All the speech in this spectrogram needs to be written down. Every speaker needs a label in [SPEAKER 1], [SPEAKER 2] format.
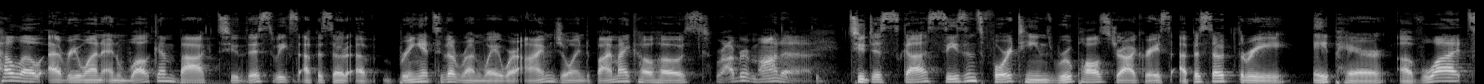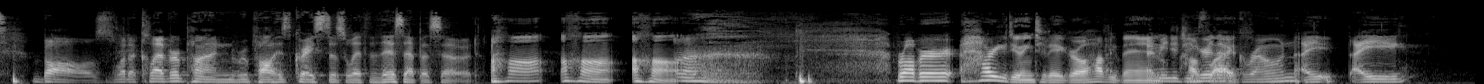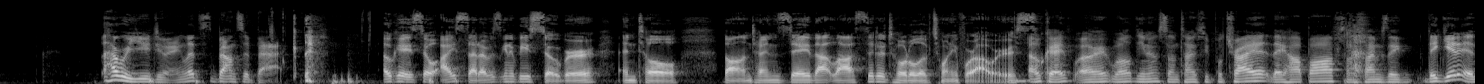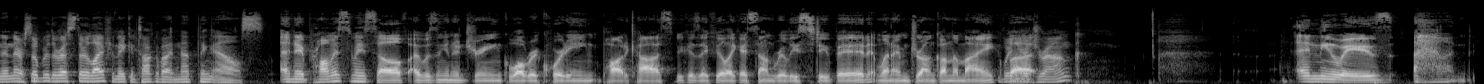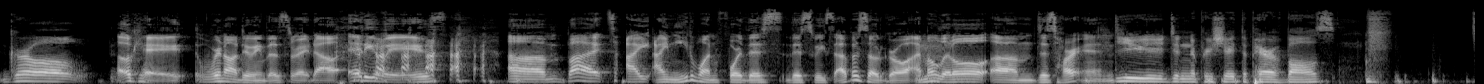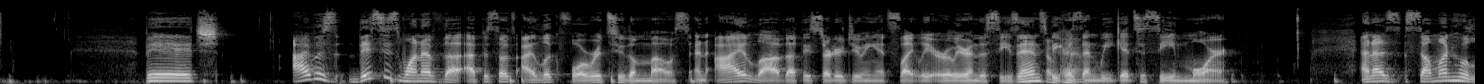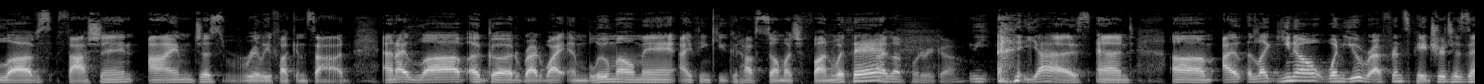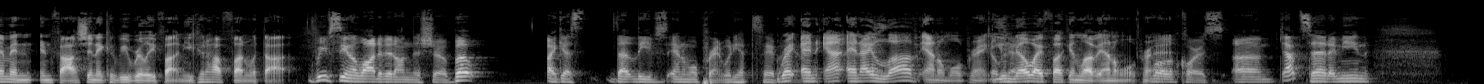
[SPEAKER 1] Hello, everyone, and welcome back to this week's episode of Bring It to the Runway, where I'm joined by my co-host
[SPEAKER 2] Robert Mata.
[SPEAKER 1] to discuss seasons 14's RuPaul's Drag Race episode 3, A Pair of What?
[SPEAKER 2] Balls. What a clever pun RuPaul has graced us with this episode.
[SPEAKER 1] Uh-huh, uh-huh, uh-huh. Robert, how are you doing today, girl? How have you been?
[SPEAKER 2] I mean, did you
[SPEAKER 1] How's
[SPEAKER 2] hear
[SPEAKER 1] life?
[SPEAKER 2] that groan? I, I, how are you doing? Let's bounce it back.
[SPEAKER 1] Okay, so I said I was going to be sober until Valentine's Day. That lasted a total of 24 hours.
[SPEAKER 2] Okay, all right. Well, you know, sometimes people try it, they hop off. Sometimes they they get it, and then they're sober the rest of their life, and they can talk about nothing else.
[SPEAKER 1] And I promised myself I wasn't going to drink while recording podcasts because I feel like I sound really stupid when I'm drunk on the mic.
[SPEAKER 2] When
[SPEAKER 1] but
[SPEAKER 2] you're drunk,
[SPEAKER 1] anyways, girl, okay, we're not doing this right now. Anyways, um, but I, I need one for this, this week's episode, girl. I'm a little, um, disheartened.
[SPEAKER 2] you didn't appreciate the pair of balls.
[SPEAKER 1] Bitch, I was, this is one of the episodes I look forward to the most. And I love that they started doing it slightly earlier in the seasons because then we get to see more. And as someone who loves fashion, I'm just really fucking sad. And I love a good red, white, and blue moment. I think you could have so much fun with it.
[SPEAKER 2] I love Puerto Rico.
[SPEAKER 1] yes. And, um, I like, you know, when you reference patriotism in, in fashion, it could be really fun. You could have fun with that.
[SPEAKER 2] We've seen a lot of it on this show, but I guess that leaves animal print. What do you have to say about
[SPEAKER 1] Right.
[SPEAKER 2] that?
[SPEAKER 1] And, and I love animal print. You know, I fucking love animal print.
[SPEAKER 2] Well, of course. Um, that said, I mean,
